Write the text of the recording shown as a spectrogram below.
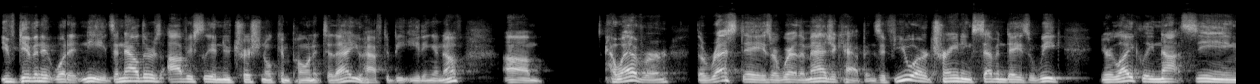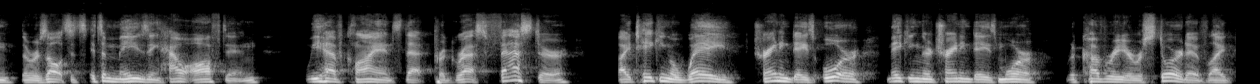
you've given it what it needs. And now there's obviously a nutritional component to that. You have to be eating enough. Um, however, the rest days are where the magic happens. If you are training seven days a week, you're likely not seeing the results. It's it's amazing how often we have clients that progress faster by taking away training days or making their training days more recovery or restorative. Like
